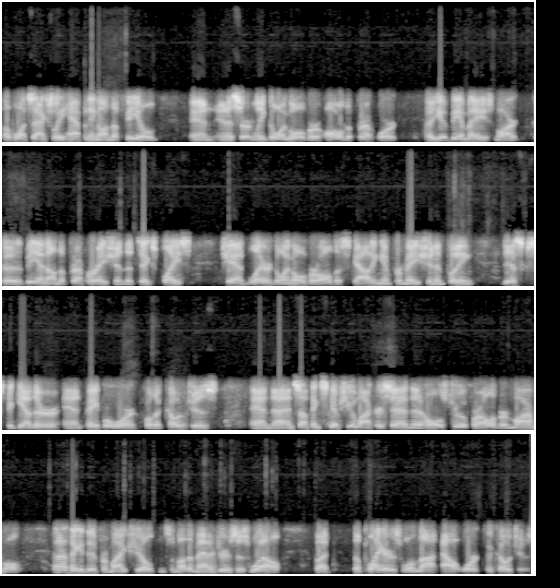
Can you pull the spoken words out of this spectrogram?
of what's actually happening on the field, and and is certainly going over all of the prep work uh, you'd be amazed, Mark, uh, being on the preparation that takes place. Chad Blair going over all the scouting information and putting discs together and paperwork for the coaches, and uh, and something Skip Schumaker said, and it holds true for Oliver Marmol, and I think it did for Mike Shildt and some other managers as well. But the players will not outwork the coaches,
